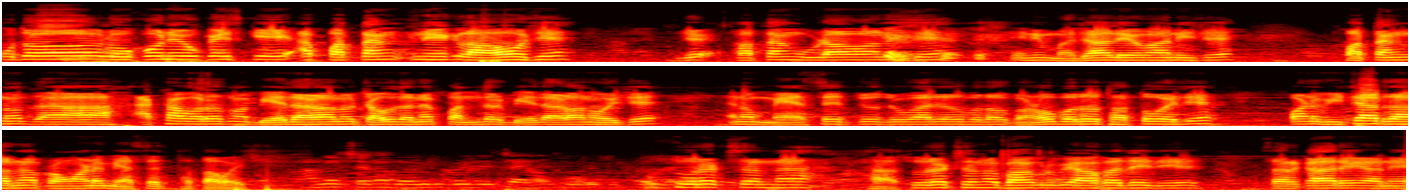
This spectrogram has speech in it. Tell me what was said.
હું તો લોકોને એવું કહીશ કે આ પતંગને એક લાહો છે. જે પતંગ ઉડાવવાની છે, એની મજા લેવાની છે. પતંગનો આખા વર્ષમાં બે દાડાનો, ચૌદ અને પંદર બે દાડાનો હોય છે. એનો મેસેજ જો જોવા જાય તો બધો ઘણો બધો થતો હોય છે. પણ વિચારધારણા પ્રમાણે મેસેજ થતા હોય છે. સુરક્ષાના હા સુરક્ષાના ભાગરૂપે આ વખતે જે સરકારે અને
